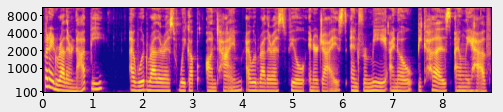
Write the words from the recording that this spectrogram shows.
But I'd rather not be. I would rather us wake up on time. I would rather us feel energized. And for me, I know because I only have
